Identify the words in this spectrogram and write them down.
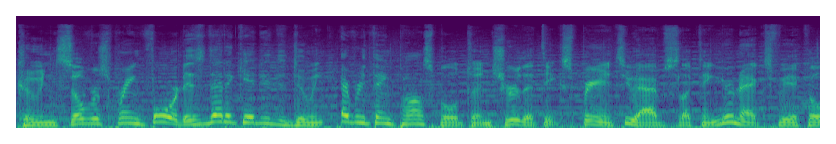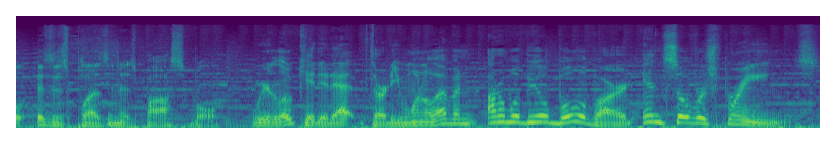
Koons Silver Spring Ford is dedicated to doing everything possible to ensure that the experience you have selecting your next vehicle is as pleasant as possible. We're located at 3111 Automobile Boulevard in Silver Springs.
